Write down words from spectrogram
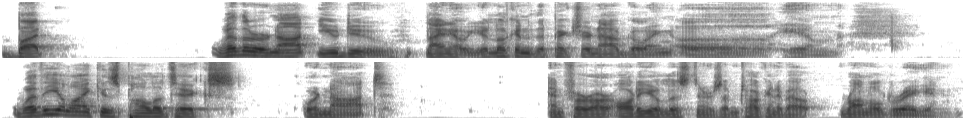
but whether or not you do, I know you're looking at the picture now going, oh, him. Whether you like his politics or not, and for our audio listeners, I'm talking about Ronald Reagan,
